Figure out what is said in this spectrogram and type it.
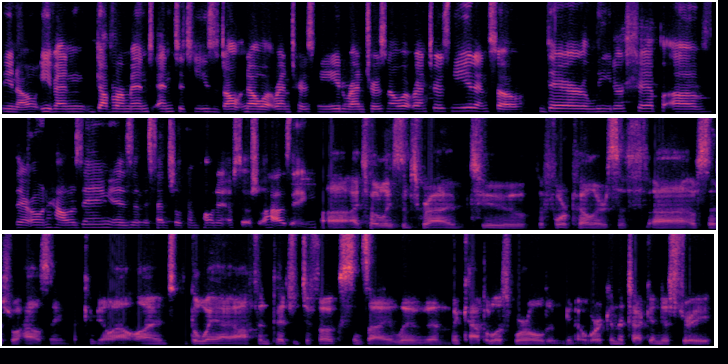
you know even government entities don't know what renters need renters know what renters need and so their leadership of their own housing is an essential component of social housing. Uh, I totally subscribe to the four pillars of, uh, of social housing that Camille outlined. The way I often pitch it to folks, since I live in the capitalist world and you know work in the tech industry,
